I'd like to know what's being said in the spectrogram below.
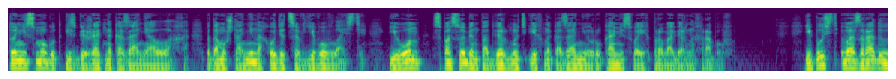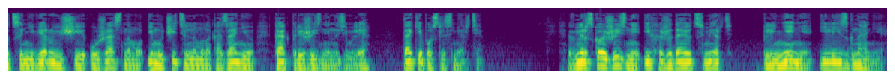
то не смогут избежать наказания Аллаха, потому что они находятся в Его власти, и Он способен подвергнуть их наказанию руками своих правоверных рабов и пусть возрадуются неверующие ужасному и мучительному наказанию как при жизни на земле, так и после смерти. В мирской жизни их ожидают смерть, пленение или изгнание,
